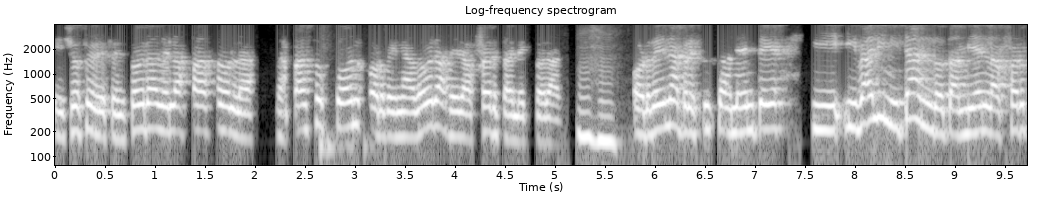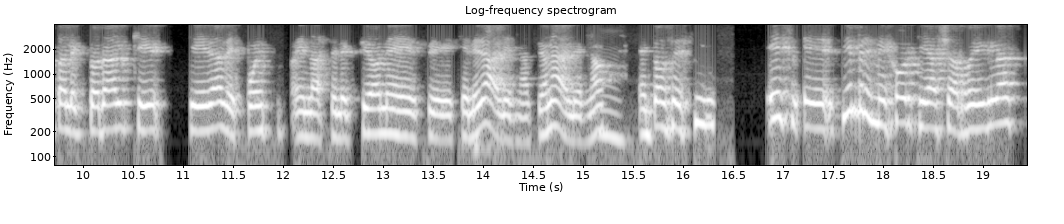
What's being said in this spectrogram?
eh, yo soy defensora de las PASO, la, las pasos son ordenadoras de la oferta electoral. Uh -huh. Ordena precisamente y, y, va limitando también la oferta electoral que queda después en las elecciones eh, generales, nacionales, ¿no? Uh -huh. Entonces, sí, es, eh, siempre es mejor que haya reglas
